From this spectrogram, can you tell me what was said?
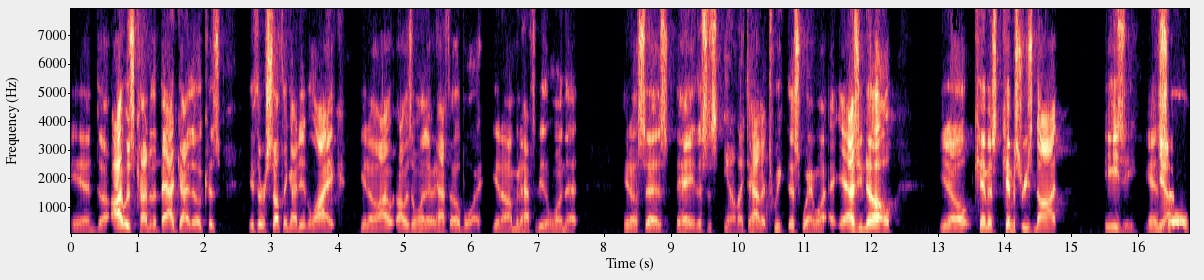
And uh, I was kind of the bad guy though, because if there was something I didn't like, you know, I, I was the one that would have to. Oh boy, you know, I'm going to have to be the one that you know says, hey, this is you know, I'd like to have it tweaked this way. Well, as you know, you know, chemist chemistry is not easy, and Yeah. so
